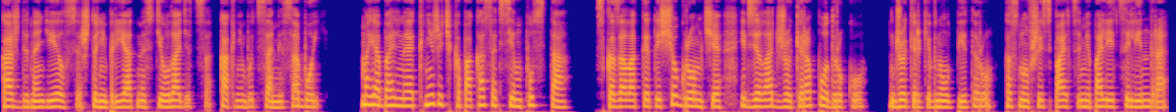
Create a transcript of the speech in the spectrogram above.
Каждый надеялся, что неприятности уладятся как-нибудь сами собой. «Моя больная книжечка пока совсем пуста», сказала Кэт еще громче и взяла Джокера под руку. Джокер кивнул Питеру, коснувшись пальцами полей цилиндра,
